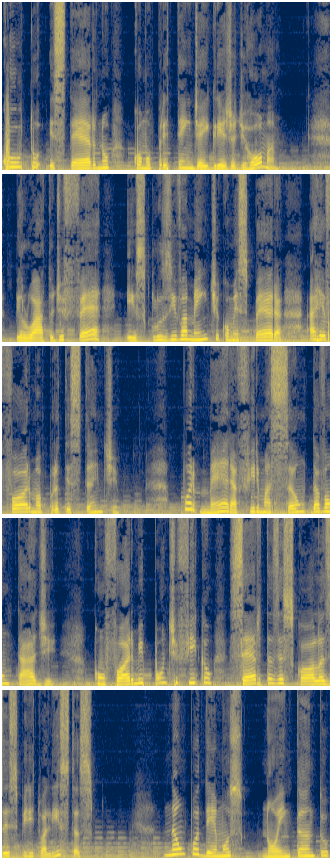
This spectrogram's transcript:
culto externo, como pretende a Igreja de Roma? Pelo ato de fé, exclusivamente como espera a reforma protestante? Por mera afirmação da vontade, conforme pontificam certas escolas espiritualistas? Não podemos, no entanto,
